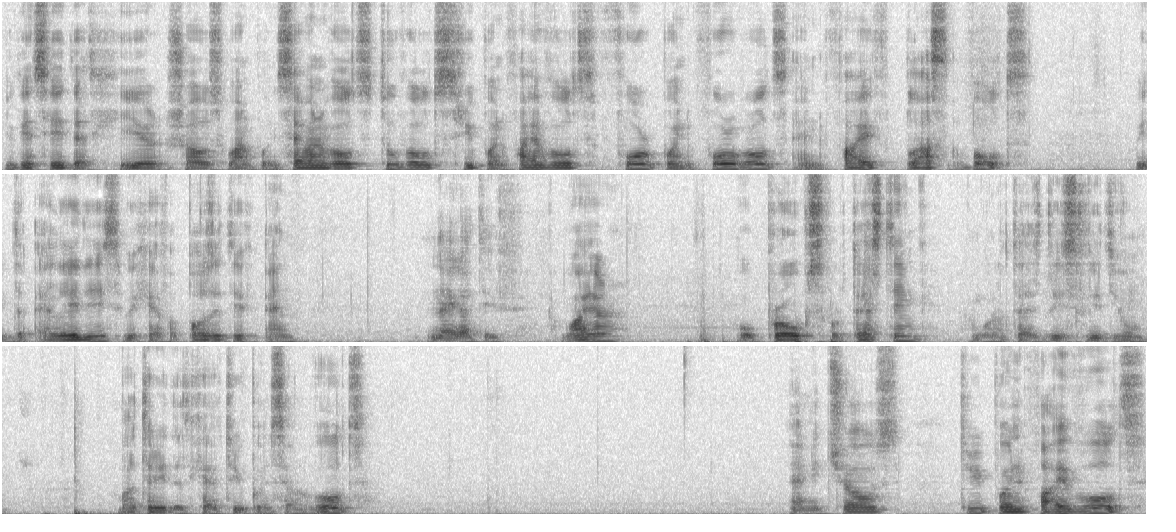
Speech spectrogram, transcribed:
You can see that here shows 1.7 volts, 2 volts, 3.5 volts, 4.4 volts and 5 plus volts. with the LEDs we have a positive and negative wire or probes for testing. I'm gonna test this lithium battery that have 3.7 volts. And it shows 3.5 volts.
